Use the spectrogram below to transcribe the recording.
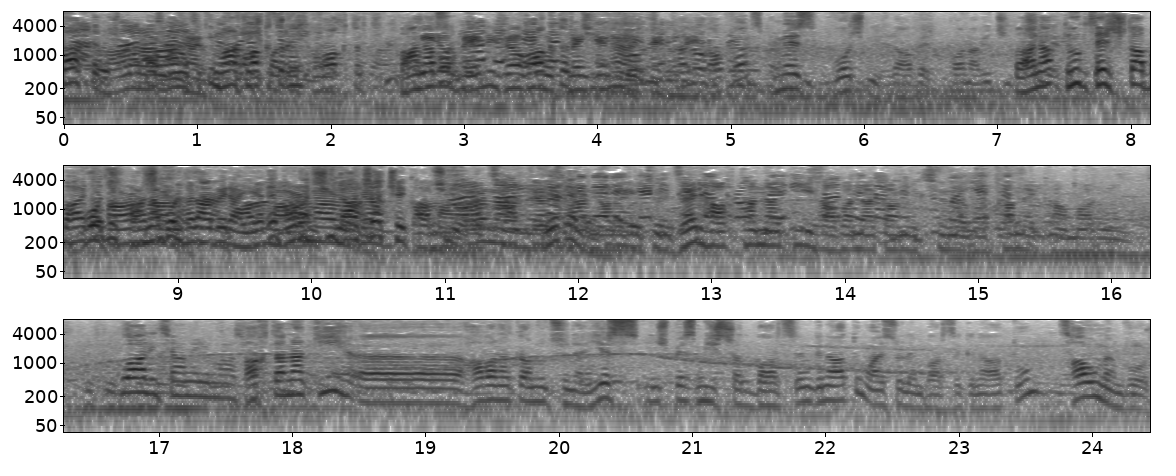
ֆակտորը, չպատասխանեցիք իմ հարցը Ֆակտորի չպատասխանեցիք։ ֆակտոր Բանավոր Բելի ժողովուրդ ֆակտոր մենք են հայտնել կապված մեզ ոչ մի հրավեր բանավեճի Բանա դուք ձեր շտաբը հայտարարել բանավոր հրավեր ա եղել, որը շիլաճակ չեք անում։ Ձեր հաղթանակի հավանականությունը որքան եք համարում։ Կոալիցիաների մասը։ Հաղթանակի հավանականությունը ես ինչպես միշտ շատ բարձր եմ գնահատում, այսօր եմ բարձր գնահատում, ցավում եմ, որ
